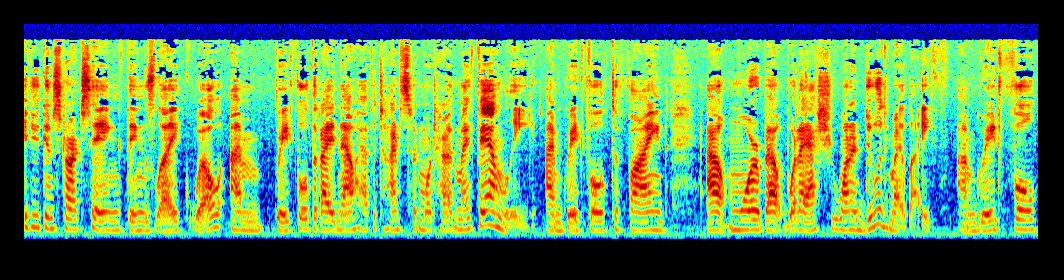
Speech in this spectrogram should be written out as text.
if you can start saying things like, well, I'm grateful that I now have the time to spend more time with my family. I'm grateful to find out more about what I actually want to do with my life. I'm grateful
